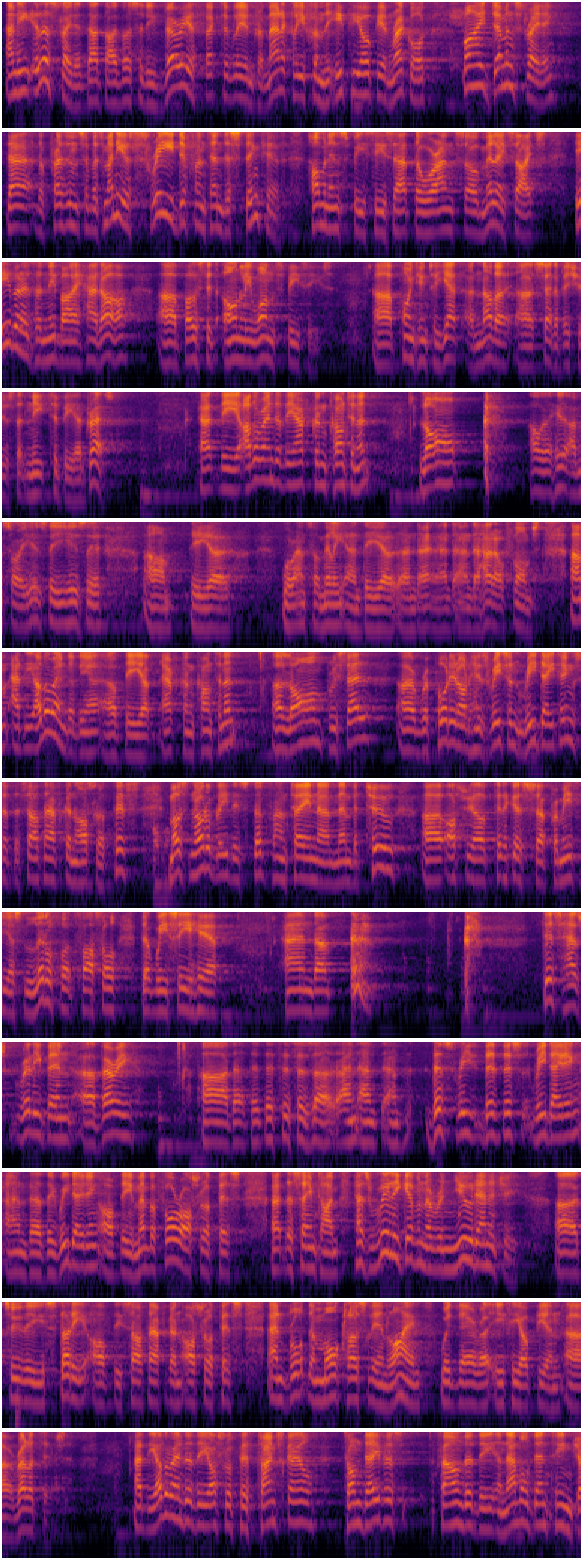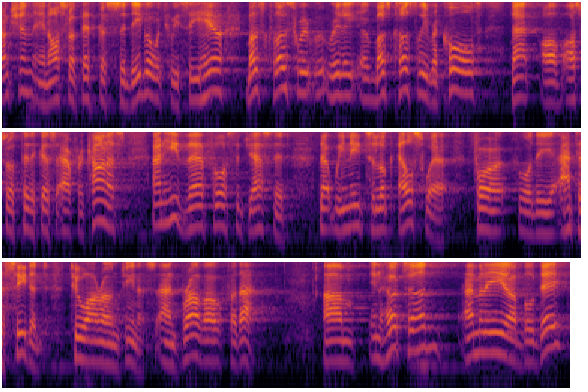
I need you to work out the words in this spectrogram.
And he illustrated that diversity very effectively and dramatically from the Ethiopian record by demonstrating the, the presence of as many as three different and distinctive hominin species at the Woranso Mille sites, even as the Nibai Hadar uh, boasted only one species uh, pointing to yet another uh, set of issues that need to be addressed. At the other end of the African continent, long, oh, here, I'm sorry, here's the, here's the, um, the uh, Woranso Mille and the, uh, and, and, and the Hadar forms. Um, at the other end of the, of the uh, African continent, uh, Laurent Bruxelles uh, reported on his recent redatings of the South African Australopiths, most notably the Sterkfontein uh, member 2 uh, Australopithecus uh, prometheus littlefoot fossil that we see here. And uh, this has really been a very uh, the, the, this is uh, and, and, and this, re, this, this, redating and uh, the redating of the member four Australopiths at the same time has really given a renewed energy uh, to the study of the South African Australopiths and brought them more closely in line with their uh, Ethiopian uh, relatives. At the other end of the Australopith timescale, Tom Davies founded the enamel dentine junction in Australopithecus sediba, which we see here, most closely, really, uh, most closely recalls that of Australopithecus africanus, and he therefore suggested that we need to look elsewhere for, for the antecedent to our own genus, and bravo for that. Um, in her turn, Emily uh, Beaudet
